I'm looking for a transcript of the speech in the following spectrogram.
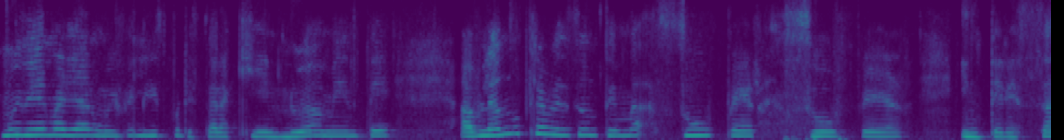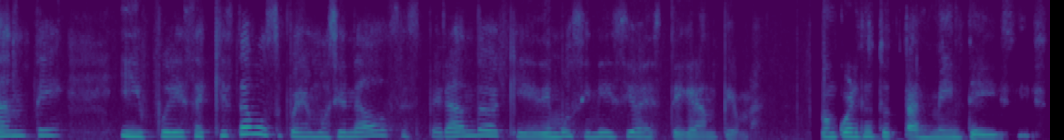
Muy bien, Marian, muy feliz por estar aquí nuevamente hablando otra vez de un tema súper, súper interesante. Y pues aquí estamos súper emocionados esperando a que demos inicio a este gran tema. Concuerdo totalmente, Isis.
